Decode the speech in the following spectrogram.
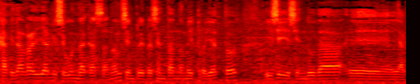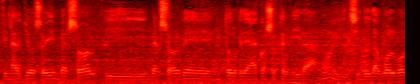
Capital Radio ya es mi segunda casa, ¿no? Siempre presentando mis proyectos y sí, sin duda, eh, al final yo soy inversor y inversor de todo lo que tenga con sostenibilidad, ¿no? Y sin duda Volvo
